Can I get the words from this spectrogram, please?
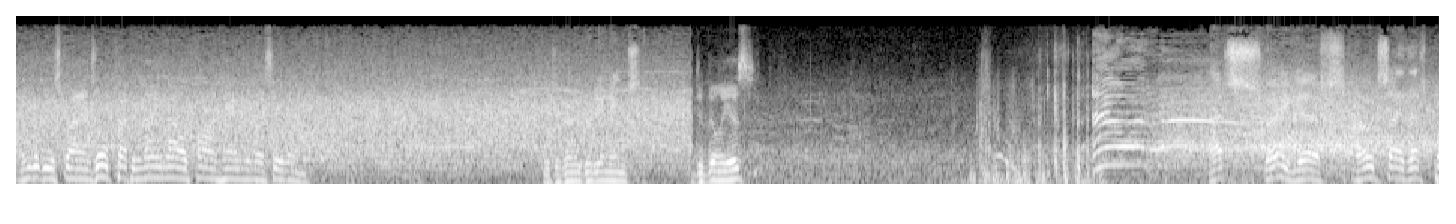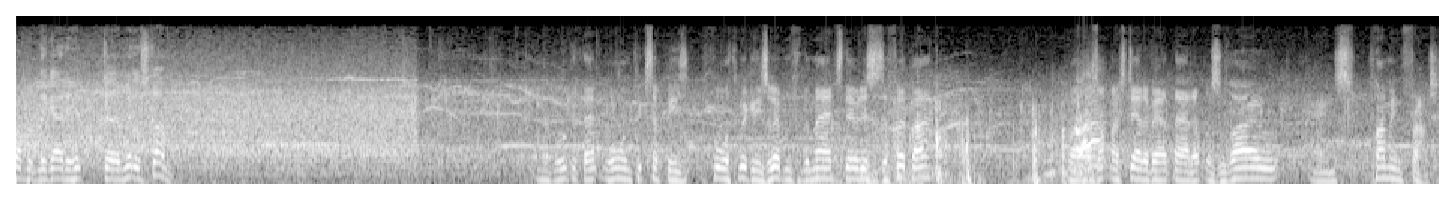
And look at the Australians all clapping. They know a fine hand when they see one. It's a very good innings. De Villiers. That's very, yes. I would say that's probably going to hit uh, middle stump. Have a look at that. Warne picks up his fourth wicket, his 11 for the match. There it is, it's a flipper. Well, there's not much doubt about that. It was low and plumb in front.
